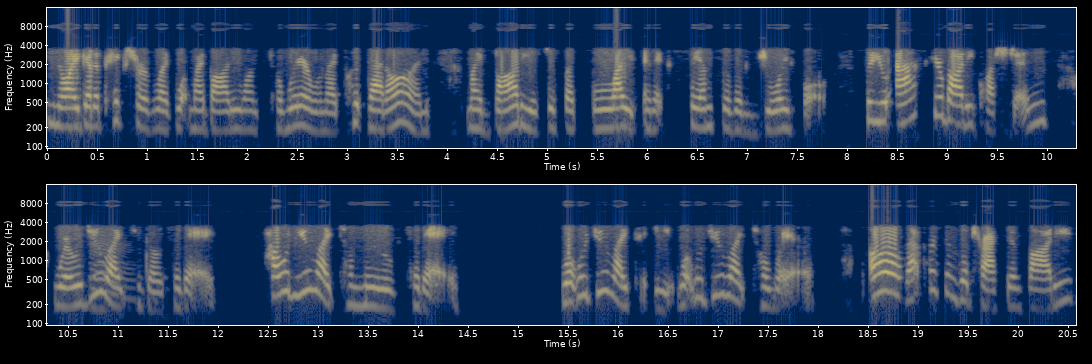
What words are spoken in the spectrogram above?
you know, I get a picture of like what my body wants to wear. When I put that on, my body is just like light and expansive and joyful. So you ask your body questions. Where would you like to go today? How would you like to move today? What would you like to eat? What would you like to wear? Oh, that person's attractive body.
